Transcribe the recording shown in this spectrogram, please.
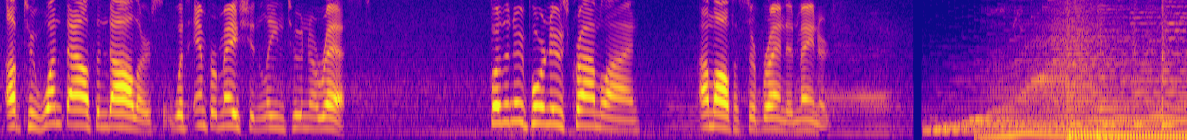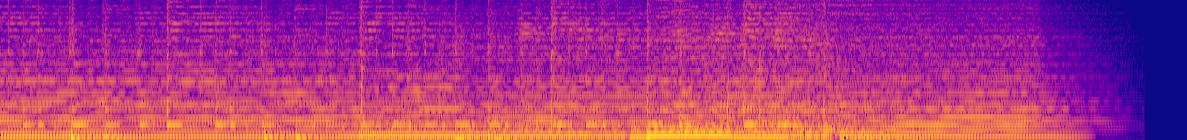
up to $1,000 with information leading to an arrest. For the Newport News Crime Line, I'm Officer Brandon Maynard.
